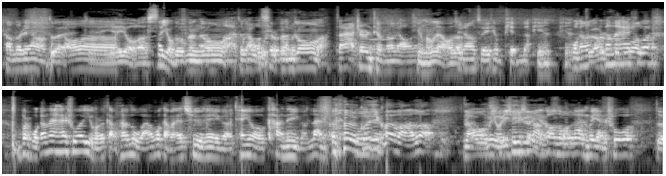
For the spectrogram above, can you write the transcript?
差不多这样子，对，聊了也有了四十多分钟了，聊了四十分分钟了，咱俩真是挺能聊的，挺能聊的。这张嘴挺贫的。贫贫，我刚我刚才还说不是我刚才还说一会儿赶快录完，我赶快去那个天佑看那个 lamp，估计快完了。然，后我们有一群学学长告诉我 lamp 演出对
